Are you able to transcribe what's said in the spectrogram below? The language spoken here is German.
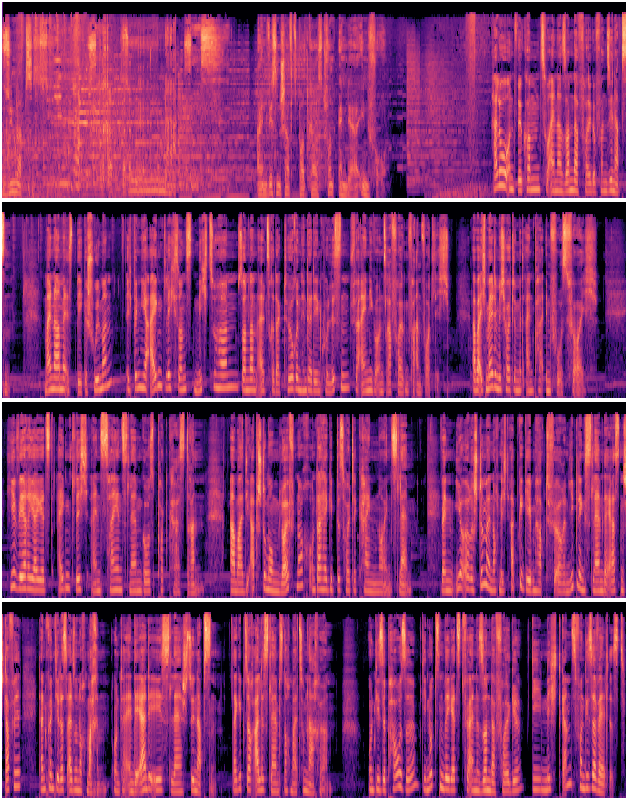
Synapsen. Ein Wissenschaftspodcast von NDR Info. Hallo und willkommen zu einer Sonderfolge von Synapsen. Mein Name ist Beke Schulmann. Ich bin hier eigentlich sonst nicht zu hören, sondern als Redakteurin hinter den Kulissen für einige unserer Folgen verantwortlich. Aber ich melde mich heute mit ein paar Infos für euch. Hier wäre ja jetzt eigentlich ein Science Slam Goes Podcast dran. Aber die Abstimmung läuft noch und daher gibt es heute keinen neuen Slam. Wenn ihr eure Stimme noch nicht abgegeben habt für euren Lieblingsslam der ersten Staffel, dann könnt ihr das also noch machen unter ndr.de slash synapsen. Da gibt's auch alle Slams nochmal zum Nachhören. Und diese Pause, die nutzen wir jetzt für eine Sonderfolge, die nicht ganz von dieser Welt ist.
